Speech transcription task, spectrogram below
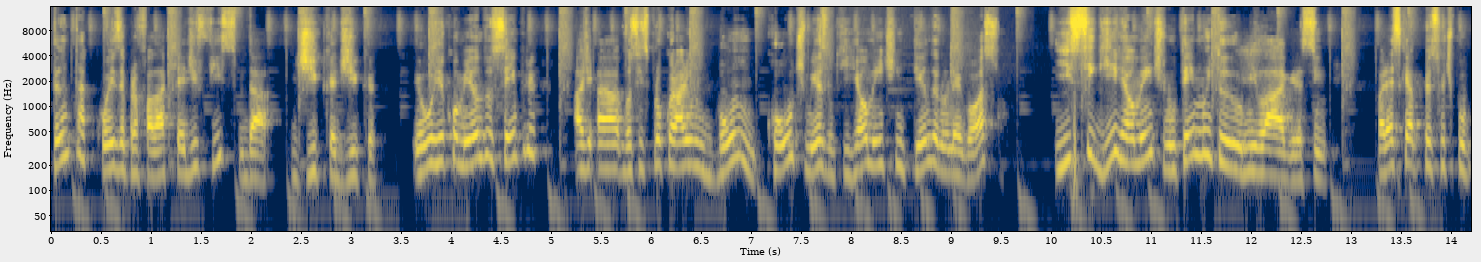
tanta coisa para falar que é difícil dar dica, dica. Eu recomendo sempre a, a, vocês procurarem um bom coach mesmo, que realmente entenda no negócio e seguir realmente. Não tem muito milagre, assim. Parece que a pessoa, tipo,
